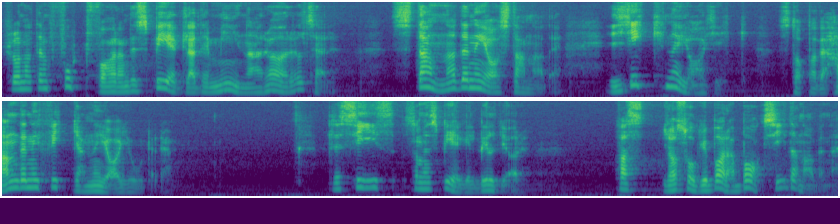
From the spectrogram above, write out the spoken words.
från att den fortfarande speglade mina rörelser. Stannade när jag stannade. Gick när jag gick. Stoppade handen i fickan när jag gjorde det. Precis som en spegelbild gör. Fast jag såg ju bara baksidan av henne.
